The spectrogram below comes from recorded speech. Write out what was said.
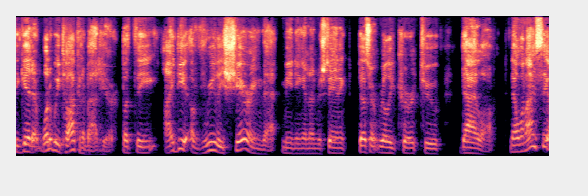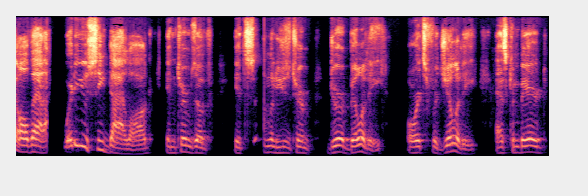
to get at what are we talking about here. But the idea of really sharing that meaning and understanding doesn't really occur to dialogue. Now, when I say all that, where do you see dialogue in terms of its, I'm going to use the term durability or its fragility as compared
